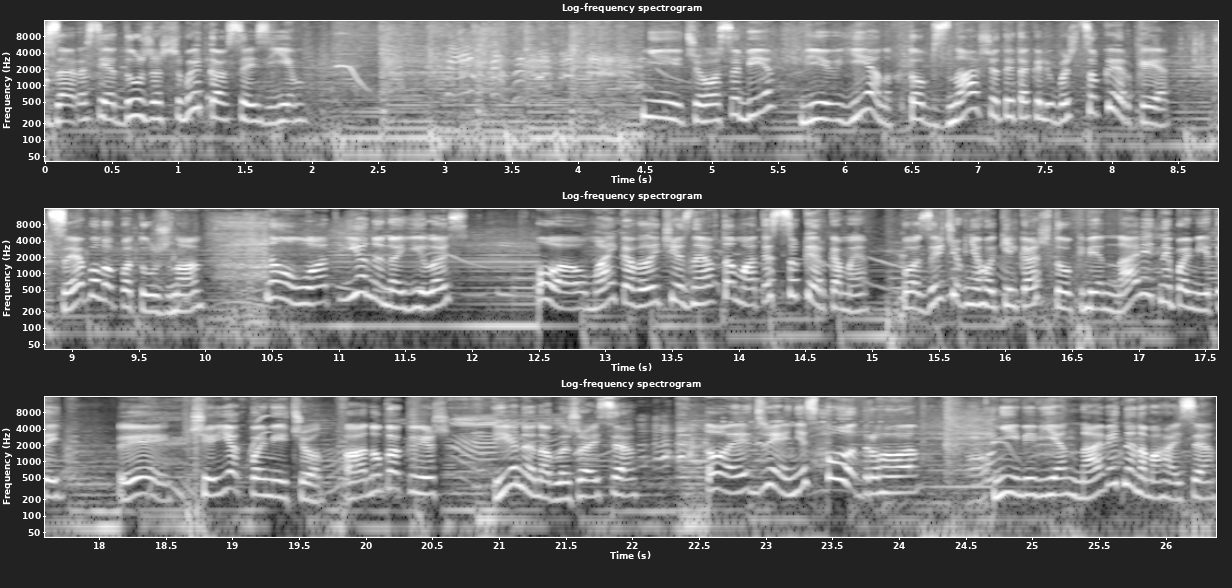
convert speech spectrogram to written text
Зараз я дуже швидко все з'їм. Нічого собі, Вів'єн, хто б знав, що ти так любиш цукерки. Це було потужно. Ну от, я не наїлась. О, у Майка величезний автомат із цукерками. Позичив в нього кілька штук, він навіть не помітить. Ей, ще як помічу. А ну-ка. І не наближайся. Ой, Дженні, подруга. Ні, Вів'єн, навіть не намагайся.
